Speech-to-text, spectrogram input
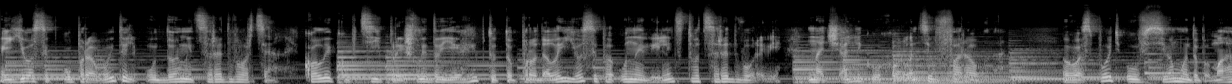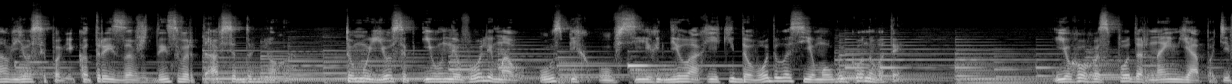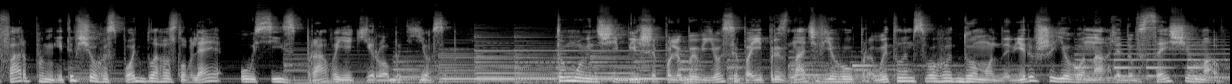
Йосип управитель у домі царедворця. Коли купці прийшли до Єгипту, то продали Йосипа у невільництво царедвореві, начальнику охоронців фараона. Господь у всьому допомагав Йосипові, котрий завжди звертався до нього. Тому Йосип і у неволі мав успіх у всіх ділах, які доводилось йому виконувати. Його господар на ім'я Потіфар помітив, що Господь благословляє усі справи, які робить Йосип. Тому він ще більше полюбив Йосипа і призначив його управителем свого дому, довіривши його нагляду все, що мав.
